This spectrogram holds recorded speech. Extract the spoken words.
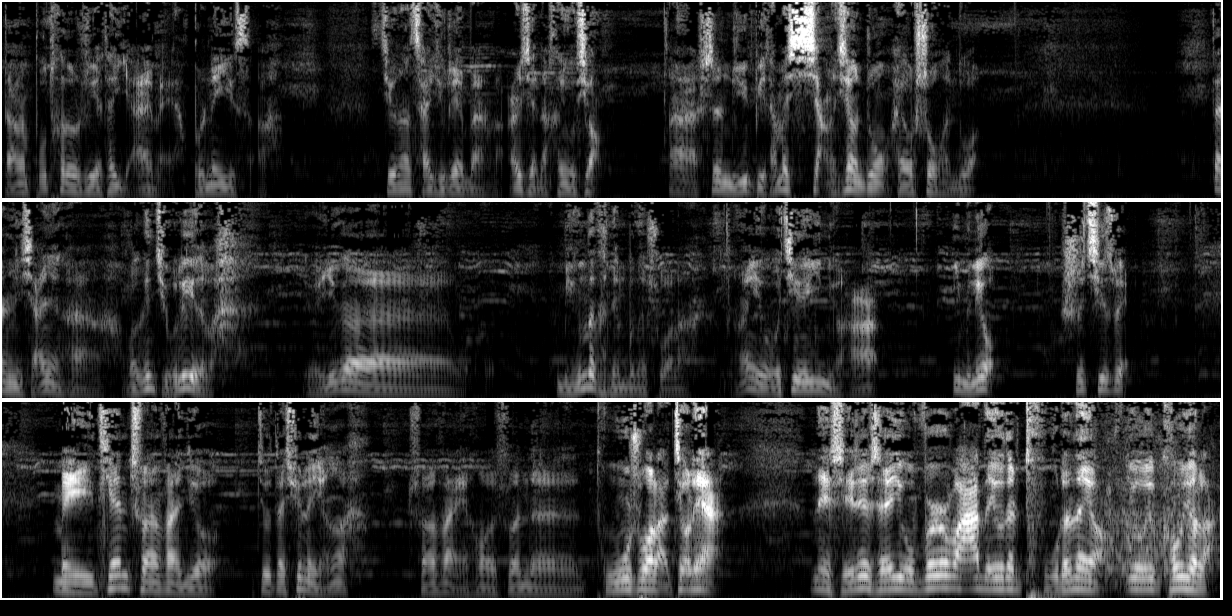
当然不特殊职业他也爱美啊，不是那意思啊。经常采取这些办法，而且呢很有效啊，甚至于比他们想象中还要瘦很多。但是你想想看啊，我给你举个例子吧。有一个名字肯定不能说了。哎呦，我记得一女孩，一米六，十七岁，每天吃完饭就就在训练营啊。吃完饭以后说呢，同屋说了，教练，那谁谁谁又嗡儿哇的，又在吐了，那又又又抠去了。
